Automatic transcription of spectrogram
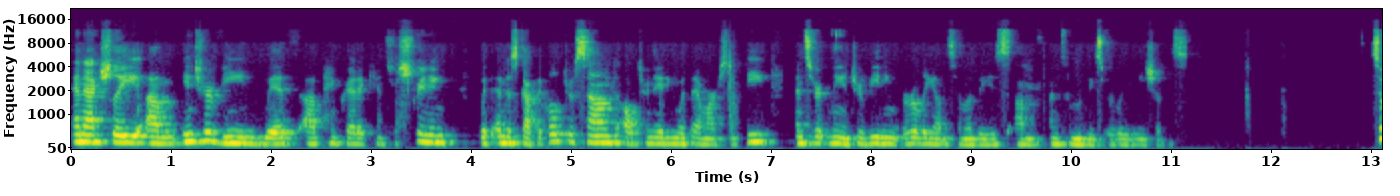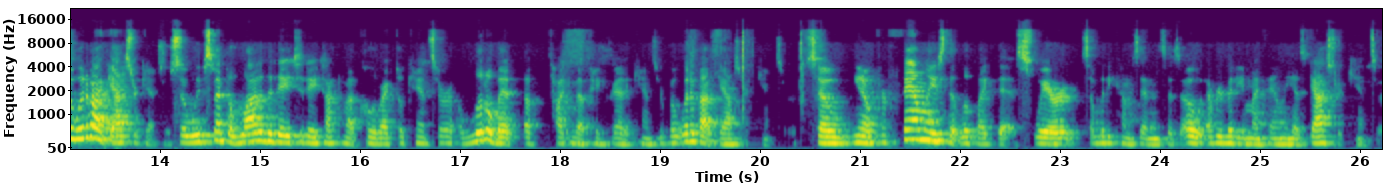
and actually um, intervene with uh, pancreatic cancer screening with endoscopic ultrasound, alternating with MRCP, and certainly intervening early on some of these um, on some of these early lesions. So what about gastric cancer? So we've spent a lot of the day today talking about colorectal cancer, a little bit of talking about pancreatic cancer, but what about gastric cancer? So, you know, for families that look like this, where somebody comes in and says, oh, everybody in my family has gastric cancer,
